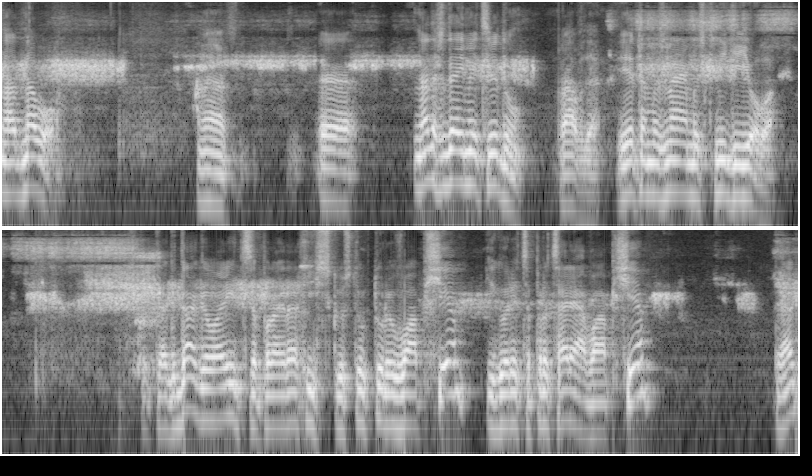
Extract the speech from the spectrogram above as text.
на одного. Э, надо всегда иметь в виду, правда. И это мы знаем из книги Йова. Когда говорится про иерархическую структуру вообще, и говорится про царя вообще, так,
